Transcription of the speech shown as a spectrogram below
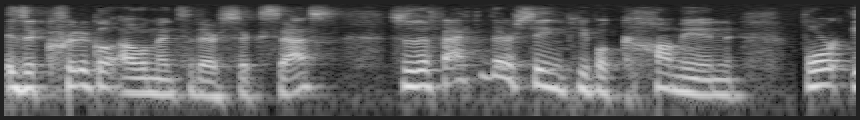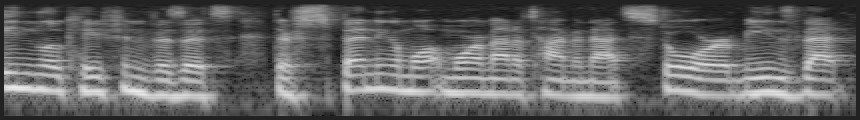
is a critical element to their success. So the fact that they're seeing people come in for in-location visits, they're spending a more, more amount of time in that store means that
